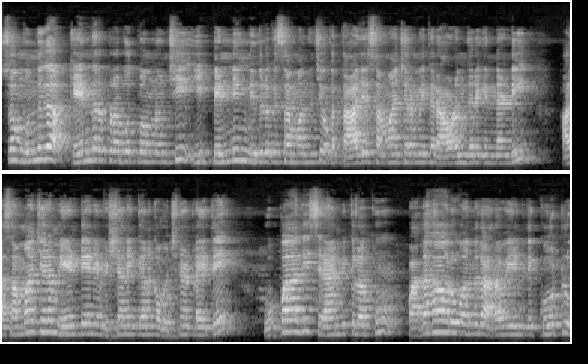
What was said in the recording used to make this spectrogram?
సో ముందుగా కేంద్ర ప్రభుత్వం నుంచి ఈ పెండింగ్ నిధులకు సంబంధించి ఒక తాజా సమాచారం అయితే రావడం జరిగిందండి. ఆ సమాచారం ఏంటి అనే విషయానికి కనుక వచ్చినట్లయితే ఉపాధి శ్రామికులకు పదహారు వందల అరవై ఎనిమిది కోట్లు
